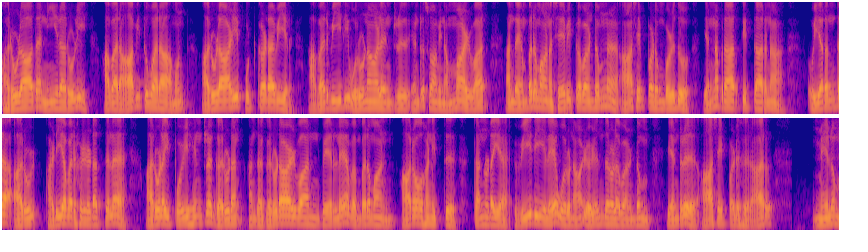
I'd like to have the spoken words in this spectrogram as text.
அருளாத நீரருளி அவர் ஆவி துவராமுன் அருளாழி புட்கடவீர் அவர் வீதி ஒரு நாளென்று என்று சுவாமி நம்மாழ்வார் அந்த எம்பெருமான சேவிக்க வேண்டும்னு ஆசைப்படும் பொழுது என்ன பிரார்த்தித்தார்னா உயர்ந்த அருள் அடியவர்களிடத்தில் அருளை பொழிகின்ற கருடன் அந்த கருடாழ்வான் பேரிலே வெம்பெருமான் ஆரோகணித்து தன்னுடைய வீதியிலே ஒரு நாள் எழுந்தருள வேண்டும் என்று ஆசைப்படுகிறார். மேலும்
